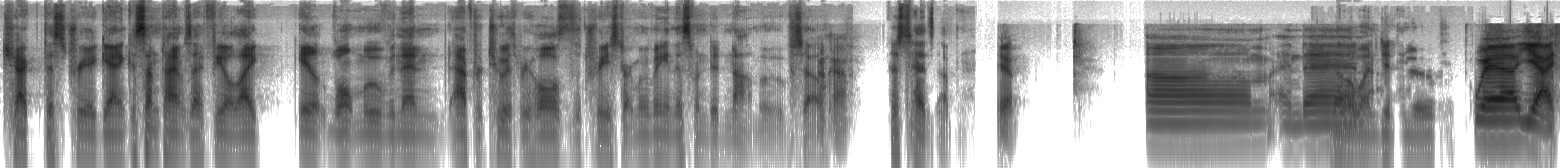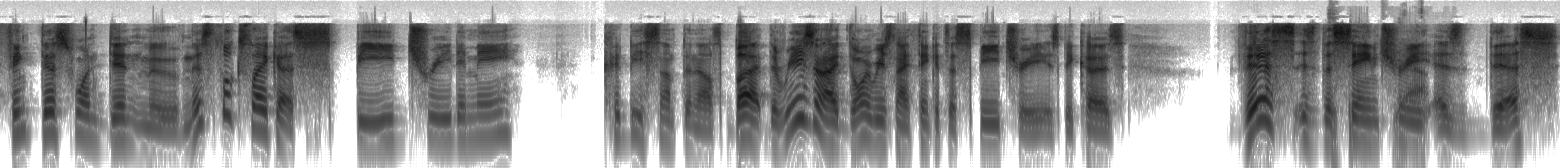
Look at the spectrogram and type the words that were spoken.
checked this tree again because sometimes I feel like it won't move, and then after two or three holes, the trees start moving, and this one did not move. So Okay. just heads up. Um, and then Another one didn't move. Well, yeah, I think this one didn't move. And this looks like a speed tree to me. Could be something else. But the reason I, the only reason I think it's a speed tree is because this is the same tree yeah. as this.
